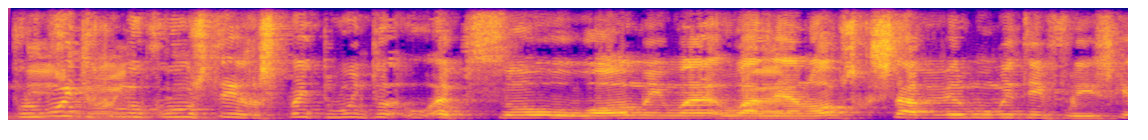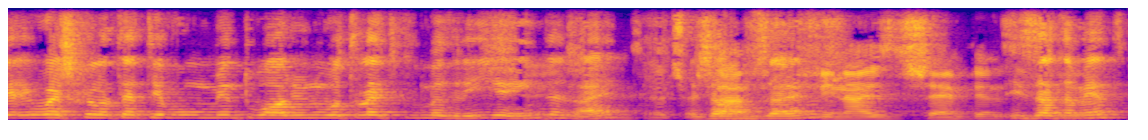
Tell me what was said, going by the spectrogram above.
por muito, que me custe, e respeito muito a pessoa, o homem, o, o Adriano Lopes, que está a viver um momento infeliz. Eu acho que ele até teve um momento óleo no Atlético de Madrid ainda, sim, não é? Já há uns anos. Finais de Champions. Exatamente.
